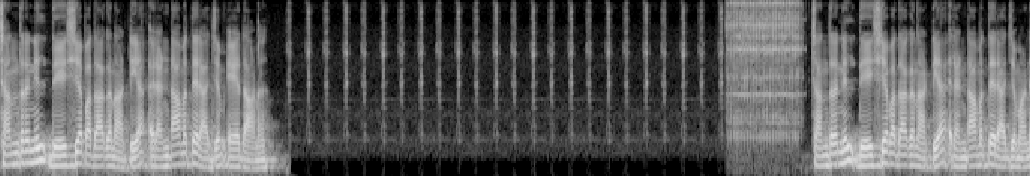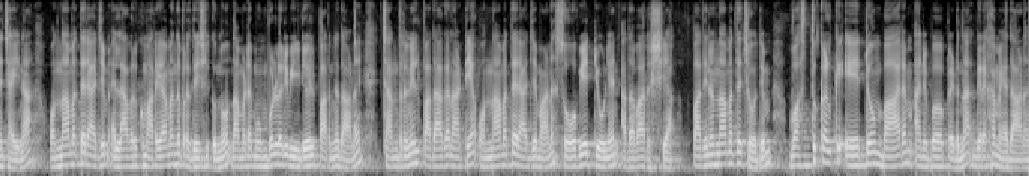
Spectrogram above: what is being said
ചന്ദ്രനിൽ ദേശീയ പതാക നാട്ടിയ രണ്ടാമത്തെ രാജ്യം ഏതാണ്? ചന്ദ്രനിൽ ദേശീയ പതാക നാട്ടിയ രണ്ടാമത്തെ രാജ്യമാണ് ചൈന. ഒന്നാമത്തെ രാജ്യം എല്ലാവർക്കും അറിയാമെന്ന് പ്രതീക്ഷിക്കുന്നു. നമ്മുടെ മുമ്പുള്ളൊരു വീഡിയോയിൽ പറഞ്ഞതാണ് ചന്ദ്രനിൽ പതാക നാട്ടിയ ഒന്നാമത്തെ രാജ്യമാണ് സോവിയറ്റ് യൂണിയൻ അഥവാ റഷ്യ. പതിനൊന്നാമത്തെ ചോദ്യം വസ്തുക്കൾക്ക് ഏറ്റവും ഭാരം അനുഭവപ്പെടുന്ന ഗ്രഹം ഏതാണ്?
